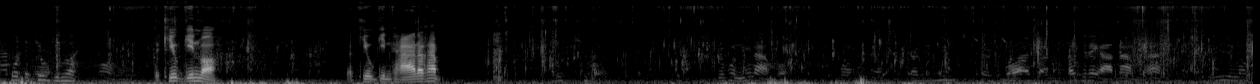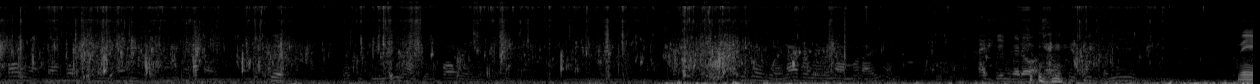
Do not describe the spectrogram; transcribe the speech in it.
ิวพูดแต่คิ้วกินว่ะตะคริวกินบ่ตะคริวกินขาแล้วครับ ทุกคนมีน้ำบ่บ่เขาจะได้ อาบน้ำนะหวยหน้าบ่เลยน้ำบ่ไหลกันไอ้กินกระโดดนี่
